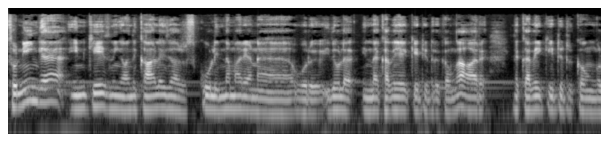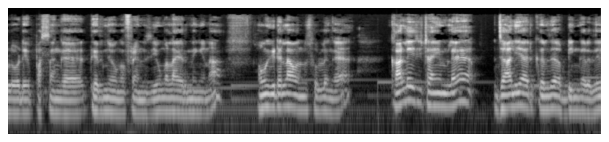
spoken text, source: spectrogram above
ஸோ நீங்கள் இன்கேஸ் நீங்கள் வந்து காலேஜ் ஆர் ஸ்கூல் இந்த மாதிரியான ஒரு இதுவில் இந்த கதையை கேட்டுட்டு இருக்கவங்க ஆர் இந்த கதையை கேட்டுட்டு இருக்கவங்களுடைய பசங்க தெரிஞ்சவங்க ஃப்ரெண்ட்ஸ் இவங்கெல்லாம் இருந்தீங்கன்னா அவங்ககிட்டலாம் வந்து சொல்லுங்கள் காலேஜ் டைமில் ஜாலியாக இருக்கிறது அப்படிங்கிறது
